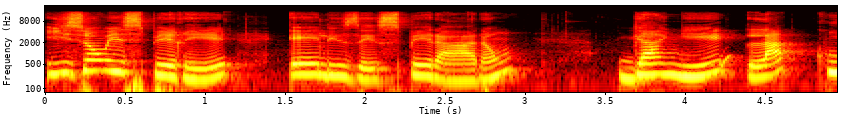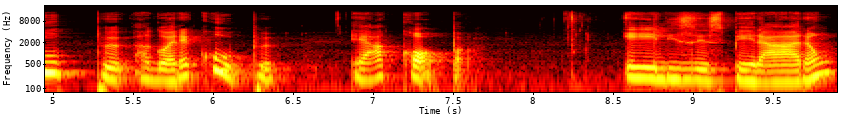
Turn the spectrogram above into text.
Ils ont espéré, eles esperaram gagner la coupe. Agora é coupe, é a Copa. Eles esperaram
